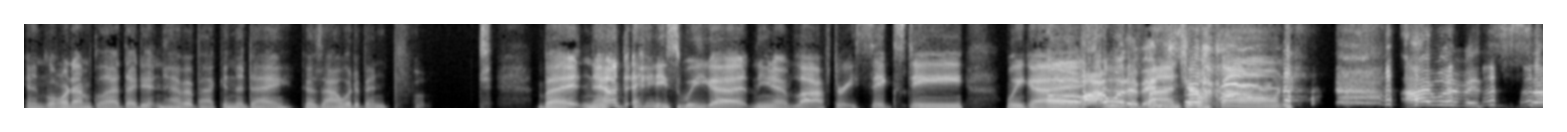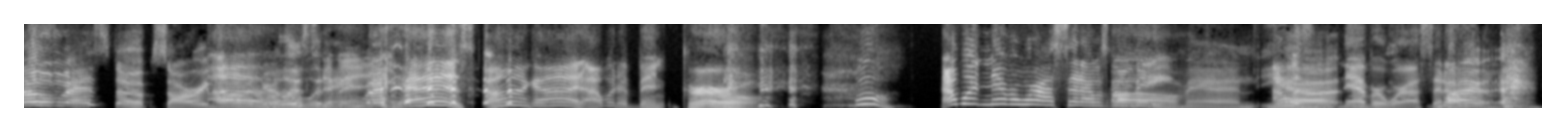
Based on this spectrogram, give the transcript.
and Lord, I'm glad they didn't have it back in the day because I would have been fucked. But nowadays, we got, you know, Life 360. We got oh, I would uh, have been Find so. Your Phone. I would have been so messed up. Sorry, mom, if you're Oh, I listening. been. Yes. Oh my God. I would have been, girl. Whew. I was never where I said I was going to oh be. Oh man, I yeah. was never where I said I was going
